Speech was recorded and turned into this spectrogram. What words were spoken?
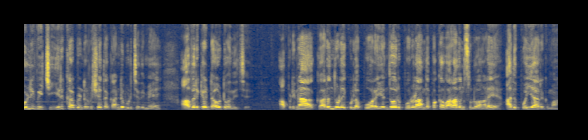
ஒளி வீச்சு இருக்கு அப்படின்ற விஷயத்தை கண்டுபிடிச்சதுமே அவருக்கே டவுட் வந்துச்சு. அப்படின்னா கருந்துளைக்குள்ளே போகிற எந்த ஒரு பொருளும் அந்த பக்கம் வராதுன்னு சொல்லுவாங்களே அது பொய்யா இருக்குமா?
